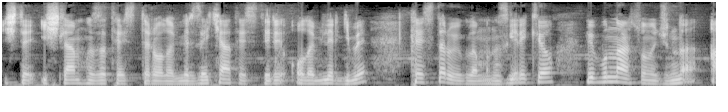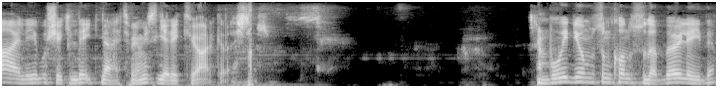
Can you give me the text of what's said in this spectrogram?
işte işlem hızı testleri olabilir, zeka testleri olabilir gibi testler uygulamanız gerekiyor ve bunlar sonucunda aileyi bu şekilde ikna etmemiz gerekiyor arkadaşlar. Bu videomuzun konusu da böyleydi.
